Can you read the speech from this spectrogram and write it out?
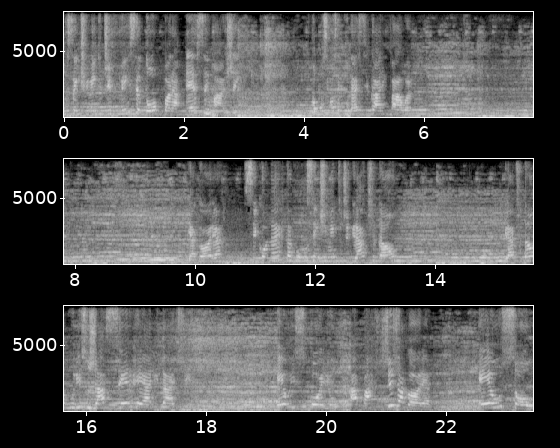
o sentimento de vencedor para essa imagem. Como se você pudesse carimbá-la. E agora, se conecta com o sentimento de gratidão. Gratidão por isso já ser realidade. Eu escolho a partir de agora. Eu sou.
